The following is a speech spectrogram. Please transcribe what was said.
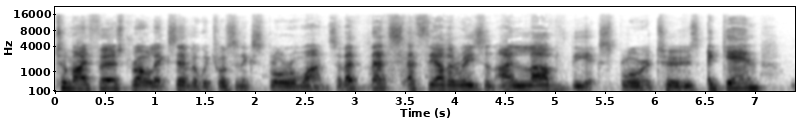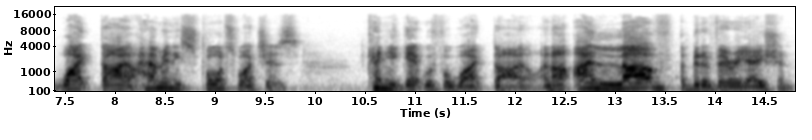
to my first Rolex ever, which was an Explorer 1. So that, that's, that's the other reason I love the Explorer 2s. Again, white dial. How many sports watches can you get with a white dial? And I, I love a bit of variation.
